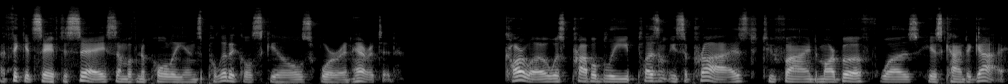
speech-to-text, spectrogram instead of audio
I think it's safe to say some of Napoleon's political skills were inherited. Carlo was probably pleasantly surprised to find Marbeuf was his kind of guy,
